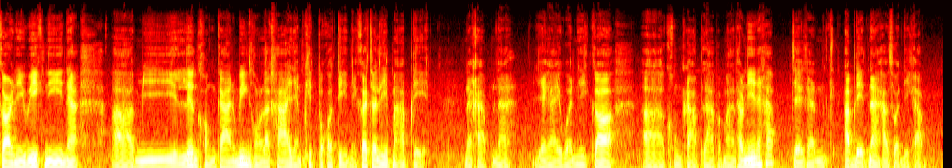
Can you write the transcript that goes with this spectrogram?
กรณีวีคนี้นะมีเรื่องของการวิ่งของราคาอย่างผิดปกติเนี่ยก็จะรีบมาอัปเดตนะครับนะยังไงวันนี้ก็คงกราบลาประมาณเท่านี้นะครับ เจอกันอัปเดตหน้าครับ สวัสดีครับ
